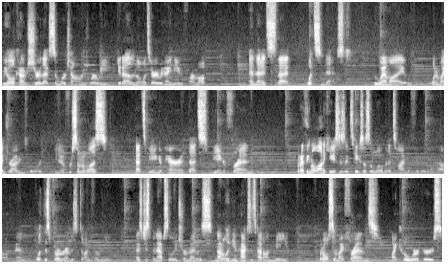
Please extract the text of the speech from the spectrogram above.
We all kind of share that similar challenge where we get out of the military, we hang the uniform up, and then it's that what's next? Who am I? what am I driving toward? You know, for some of us, that's being a parent, that's being a friend. But I think in a lot of cases, it takes us a little bit of time to figure that out. And what this program has done for me has just been absolutely tremendous. Not only the impacts it's had on me, but also my friends, my coworkers,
